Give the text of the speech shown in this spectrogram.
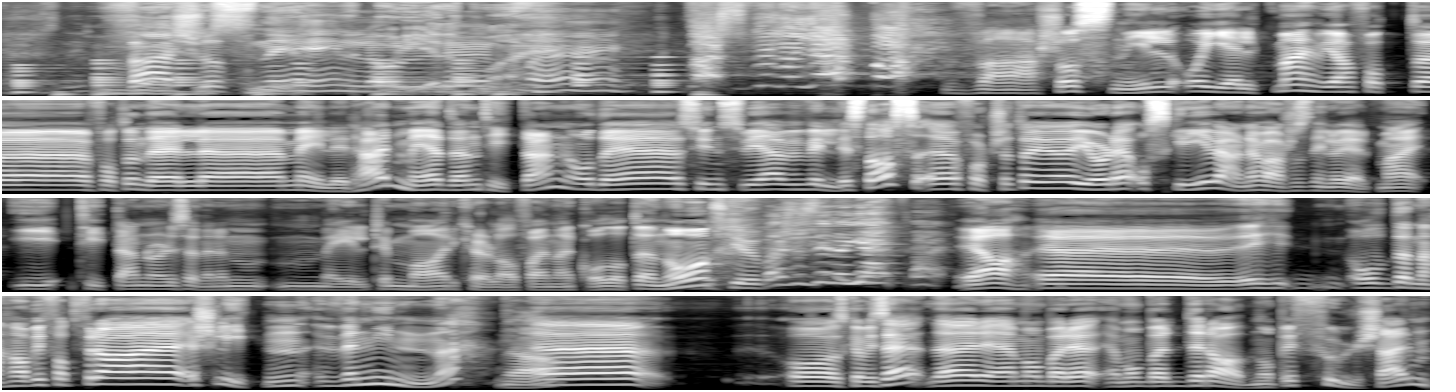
Vær så snill og hjelp meg. Vær så snill og hjelp meg. Vi har fått, uh, fått en del uh, mailer her med den tittelen, og det syns vi er veldig stas. Uh, fortsett å gjøre det, og skriv gjerne 'vær så snill og hjelp meg' i tittelen når du sender en mail til mar.krøllalfa.nrk.no. Skriv 'vær så snill og hjelp meg'. Ja, eh, og denne har vi fått fra sliten venninne. Ja. Og skal vi se, der, jeg, må bare, jeg må bare dra den opp i fullskjerm.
